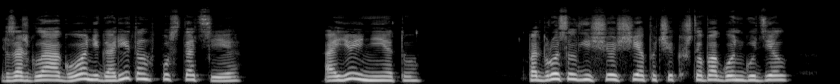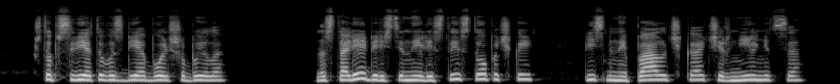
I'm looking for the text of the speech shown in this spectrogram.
Разожгла огонь, и горит он в пустоте. А ее и нету. Подбросил еще щепочек, чтоб огонь гудел, чтоб свету в избе больше было. На столе берестяные листы с топочкой, письменная палочка, чернильница —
